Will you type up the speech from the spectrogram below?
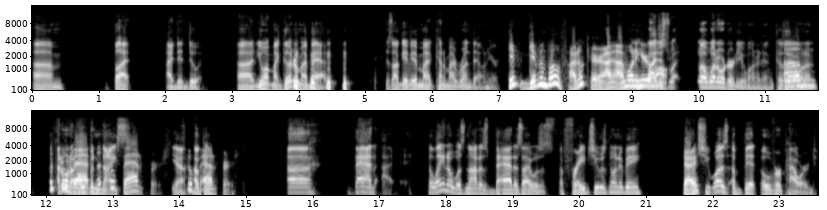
um but i did do it uh you want my good or my bad because i'll give you my kind of my rundown here give give them both. I don't care. I, I want to hear well, I just well what order do you want it in because i don't want to Um, I don't wanna open let's nice. Go bad first. Yeah, Let's go okay. bad first. uh bad I, helena was not as bad as i was afraid she was going to be Okay. but she was a bit overpowered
